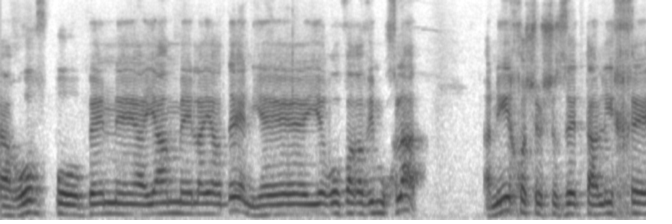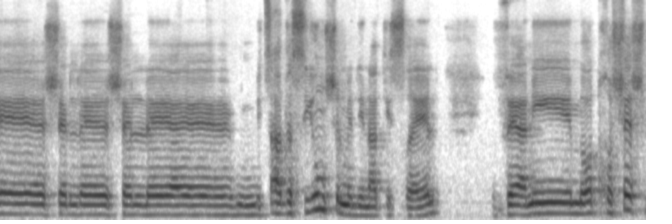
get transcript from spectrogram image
הרוב פה בין הים לירדן יהיה, יהיה רוב ערבי מוחלט אני חושב שזה תהליך של, של מצעד הסיום של מדינת ישראל ואני מאוד חושש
